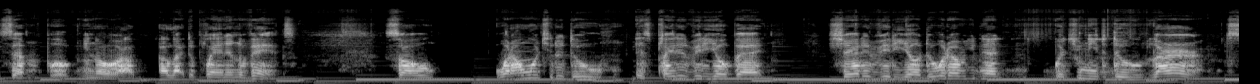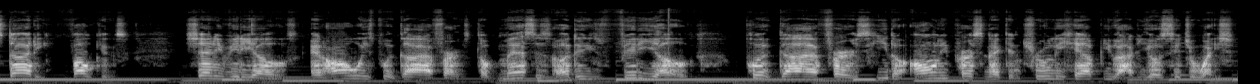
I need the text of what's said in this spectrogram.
seventh book. You know, I, I like to plan in advance. So, what I want you to do is play this video back, share the video, do whatever you need, what you need to do. Learn, study, focus, share the videos, and always put God first. The message of these videos put God first. He the only person that can truly help you out of your situation.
